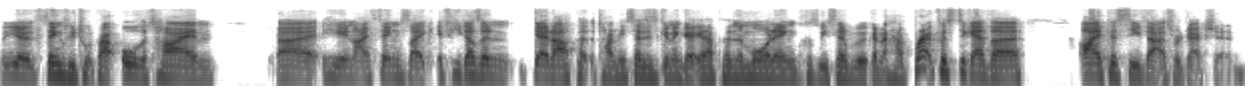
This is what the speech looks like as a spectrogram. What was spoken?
you know things we talk about all the time uh he and i things like if he doesn't get up at the time he says he's going to get up in the morning because we said we were going to have breakfast together i perceive that as rejection.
